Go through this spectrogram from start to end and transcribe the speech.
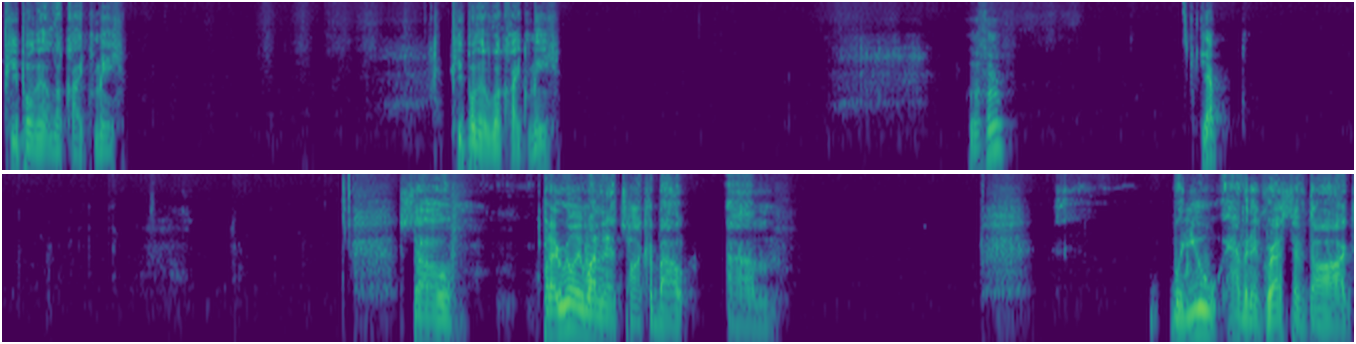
People that look like me. People that look like me. Mm-hmm. Yep. So, but I really wanted to talk about um, when you have an aggressive dog,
